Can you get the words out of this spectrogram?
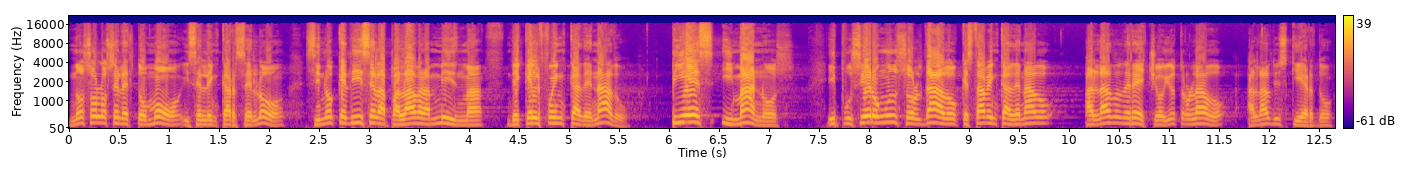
no solo se le tomó y se le encarceló, sino que dice la palabra misma de que él fue encadenado, pies y manos, y pusieron un soldado que estaba encadenado al lado derecho y otro lado al lado izquierdo.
